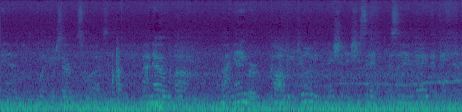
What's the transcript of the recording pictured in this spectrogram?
and what their service was. And I know, um, my neighbor called the utility commission and she said same day they came out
